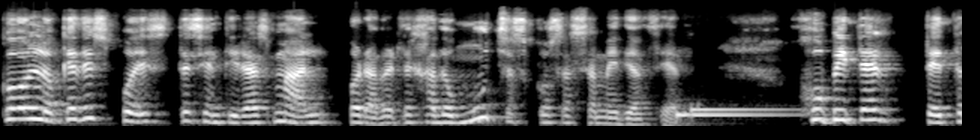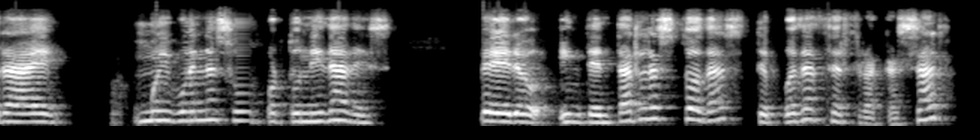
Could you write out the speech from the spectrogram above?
con lo que después te sentirás mal por haber dejado muchas cosas a medio hacer. Júpiter te trae muy buenas oportunidades, pero intentarlas todas te puede hacer fracasar.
